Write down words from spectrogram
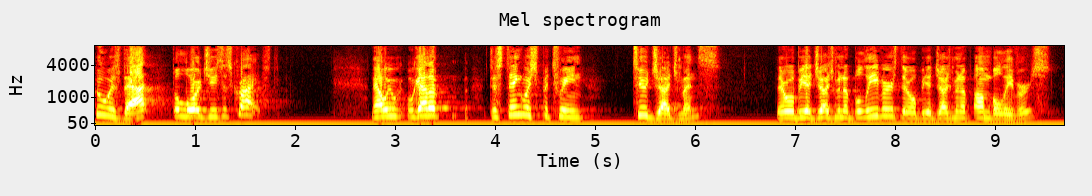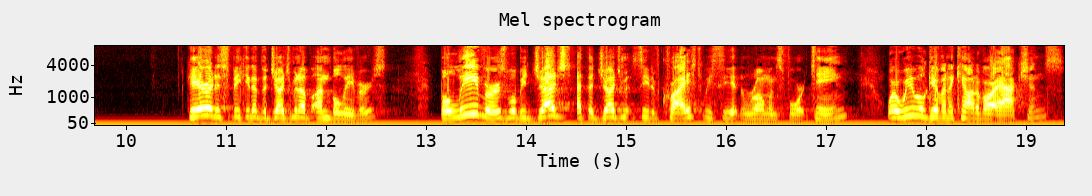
Who is that? The Lord Jesus Christ. Now, we, we got to distinguish between two judgments. There will be a judgment of believers, there will be a judgment of unbelievers. Here it is speaking of the judgment of unbelievers. Believers will be judged at the judgment seat of Christ. We see it in Romans 14, where we will give an account of our actions.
